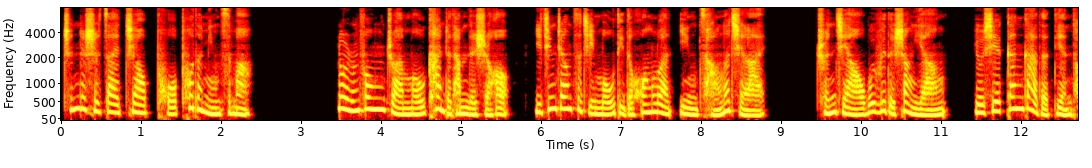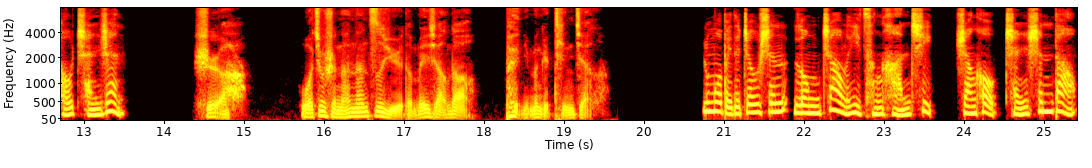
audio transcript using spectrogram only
真的是在叫婆婆的名字吗？洛仁峰转眸看着他们的时候，已经将自己眸底的慌乱隐藏了起来，唇角微微的上扬，有些尴尬的点头承认：“是啊，我就是喃喃自语的，没想到被你们给听见了。”陆漠北的周身笼罩了一层寒气，然后沉声道：“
